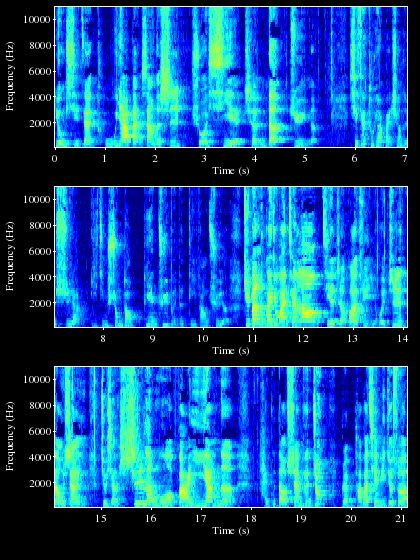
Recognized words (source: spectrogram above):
用写在涂鸦板上的诗所写成的剧呢。写在涂鸦板上的诗啊，已经送到编剧本的地方去了，剧本很快就完成喽。接着话剧也会自动上映，就像施了魔法一样呢。还不到三分钟。软趴趴铅笔就说：“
